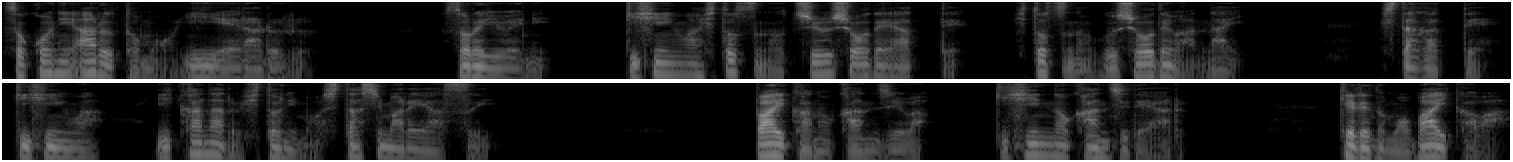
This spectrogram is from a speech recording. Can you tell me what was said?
そこにあるとも言い得られる。それゆえに、気品は一つの抽象であって、一つの具象ではない。したがって気品はいかなる人にも親しまれやすい。売価の漢字は気品の漢字である。けれども売価は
